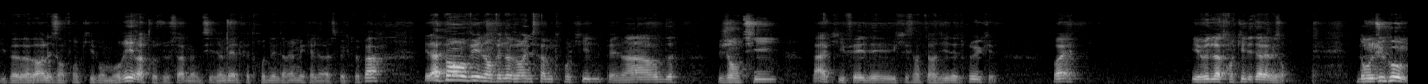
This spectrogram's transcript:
ils peuvent avoir les enfants qui vont mourir à cause de ça, même si jamais elle fait trop de Nedarim et qu'elle ne les respecte pas. Il n'a pas envie, il a envie d'avoir une femme tranquille, peinarde, gentille, pas qui fait des, qui s'interdit des trucs. Ouais. Il veut de la tranquillité à la maison. Donc du coup,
